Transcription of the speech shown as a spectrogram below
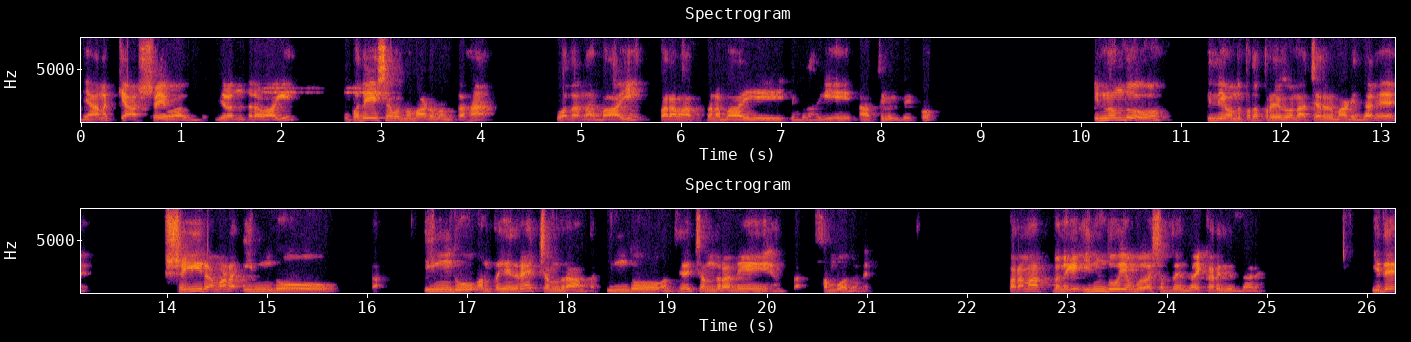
ಜ್ಞಾನಕ್ಕೆ ಆಶ್ರಯವಾದದ್ದು. ನಿರಂತರವಾಗಿ ಉಪದೇಶವನ್ನು ಮಾಡುವಂತಹ ವದನ ಬಾಯಿ, ಪರಮಾತ್ಮನ ಬಾಯಿ ಎಂಬುದಾಗಿ ನಾವು ತಿಳಿಬೇಕು ಇನ್ನೊಂದು ಇಲ್ಲಿ ಒಂದು ಪದಪ್ರಯೋಗವನ್ನು ಆಚಾರ್ಯರು ಮಾಡಿದ್ದಾರೆ. ಶ್ರೀರಮಣ ಇಂದೋ ಇಂದು ಅಂತ ಹೇಳಿದ್ರೆ ಚಂದ್ರ ಅಂತ. ಇಂದೋ ಅಂತ ಹೇಳಿ ಚಂದ್ರನೇ ಅಂತ ಸಂಬೋಧನೆ. ಪರಮಾತ್ಮನಿಗೆ ಇಂದು ಎಂಬುದ ಶಬ್ದದಿಂದಾಗಿ ಕರೆದಿದ್ದಾರೆ. ಇದೇ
